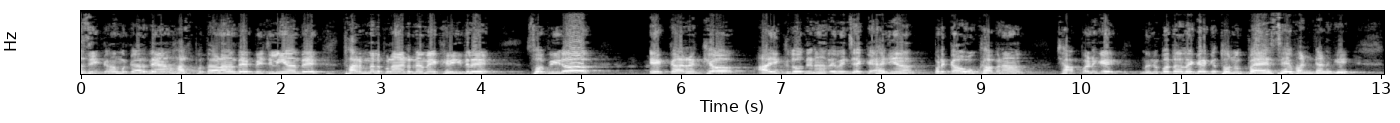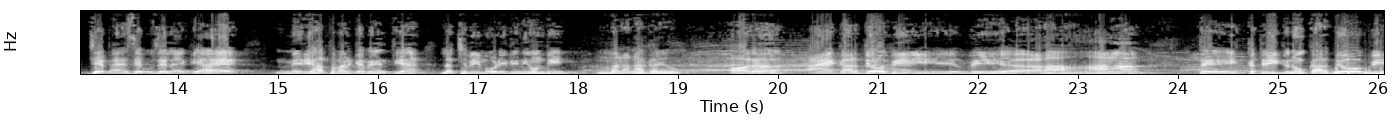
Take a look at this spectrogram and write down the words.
ਅਸੀਂ ਕੰਮ ਕਰਦੇ ਹਾਂ ਹਸਪਤਾਲਾਂ ਦੇ, ਬਿਜਲੀਆਂ ਦੇ, ਥਰਮਲ ਪਲਾਂਟ ਨਵੇਂ ਖਰੀਦ ਲਏ। ਸੋ ਵੀਰੋ ਏਕਾ ਰੱਖਿਓ। ਆ ਇੱਕ ਦੋ ਦਿਨਾਂ ਦੇ ਵਿੱਚ ਇੱਕ ਇਹੋ ਜਿਹੀਆਂ ਭੜਕਾਊ ਖਬਰਾਂ ਛਾਪਣਗੇ। ਮੈਨੂੰ ਪਤਾ ਲੱਗਿਆ ਕਿ ਤੁਹਾਨੂੰ ਪੈਸੇ ਵੰਡਣਗੇ। ਜੇ ਪੈਸੇ ਉਸੇ ਲੈ ਕੇ ਆਏ, ਮੇਰੀ ਹੱਥ ਬਣ ਕੇ ਬੇਨਤੀ ਹੈ ਲక్ష్ਮੀ ਮੋੜੀ ਦੀ ਨਹੀਂ ਹੁੰਦੀ, ਮਨਾ ਨਾ ਕਰਿਓ। ਔਰ ਐ ਕਰ ਦਿਓ ਵੀ ਵੀ ਹਾਂ, ਤੇ ਇੱਕ ਤਰੀਕ ਨੂੰ ਕਰ ਦਿਓ ਵੀ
